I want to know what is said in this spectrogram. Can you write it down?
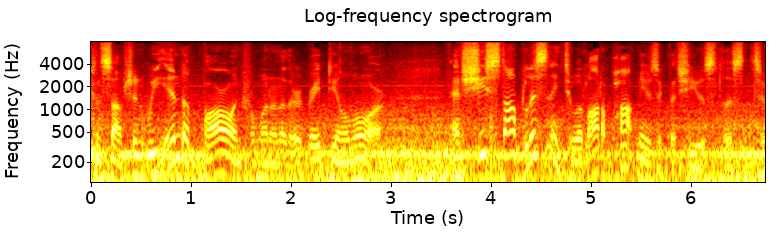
consumption, we end up borrowing from one another a great deal more. And she stopped listening to a lot of pop music that she used to listen to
